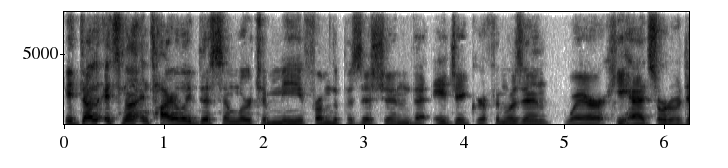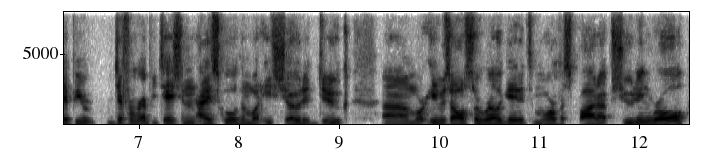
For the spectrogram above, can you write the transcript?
it does it's not entirely dissimilar to me from the position that AJ Griffin was in, where he had sort of a dippy, different reputation in high school than what he showed at Duke, um, where he was also relegated to more of a spot up shooting role.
